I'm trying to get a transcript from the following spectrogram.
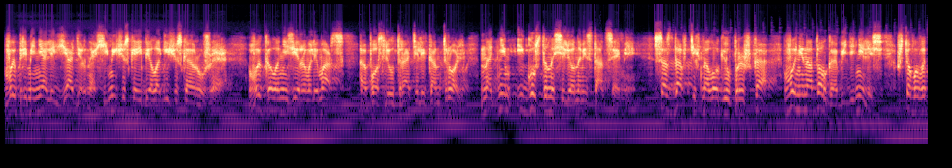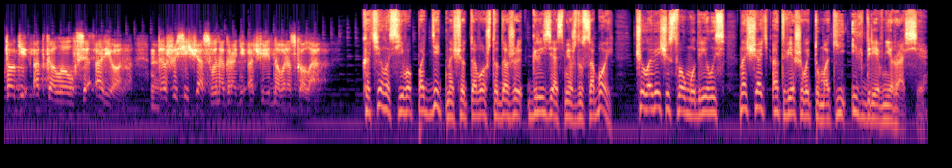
вы применяли ядерное, химическое и биологическое оружие. Вы колонизировали Марс, а после утратили контроль над ним и густонаселенными станциями. Создав технологию прыжка, вы ненадолго объединились, чтобы в итоге откололся Орион. Даже сейчас вы на грани очередного раскола. Хотелось его поддеть насчет того, что даже грязясь между собой, человечество умудрилось начать отвешивать тумаки их древней расе.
